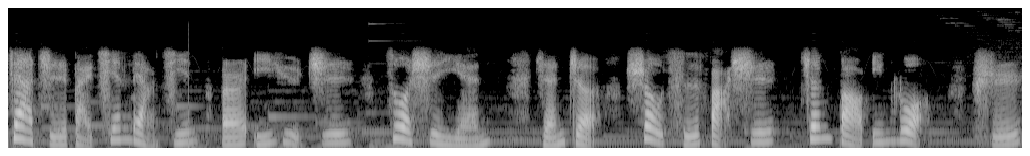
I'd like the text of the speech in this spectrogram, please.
价值百千两金，而以与之。作是言：仁者受此法师珍宝璎珞，十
